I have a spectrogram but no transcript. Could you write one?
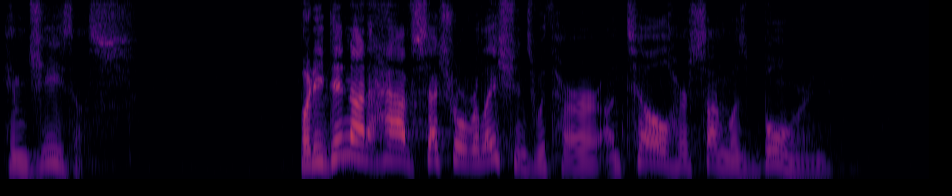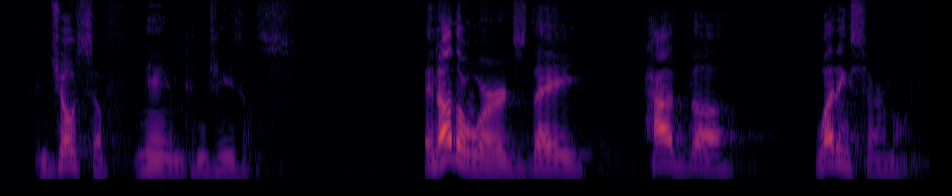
him Jesus. But he did not have sexual relations with her until her son was born. And Joseph named him Jesus. In other words, they had the wedding ceremony,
